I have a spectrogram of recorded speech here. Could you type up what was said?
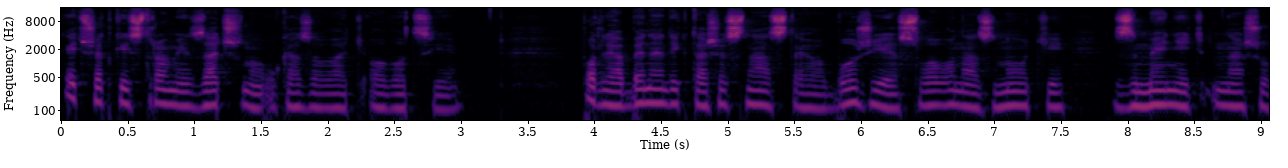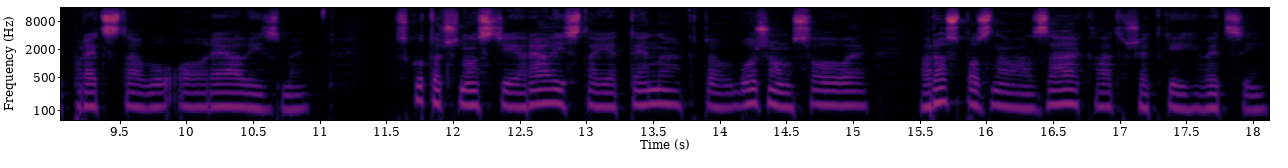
keď všetky stromy začnú ukazovať ovocie. Podľa Benedikta XVI. Božie slovo nás núti zmeniť našu predstavu o realizme – v skutočnosti realista je ten, kto v Božom slove rozpoznáva základ všetkých vecí.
